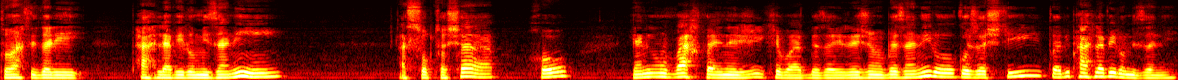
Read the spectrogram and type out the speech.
تو وقتی داری پهلوی رو می‌زنی از صبح تا شب خب یعنی اون وقت و انرژی که باید بذاری رژیم رو بزنی رو گذاشتی داری پهلوی رو می‌زنی.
